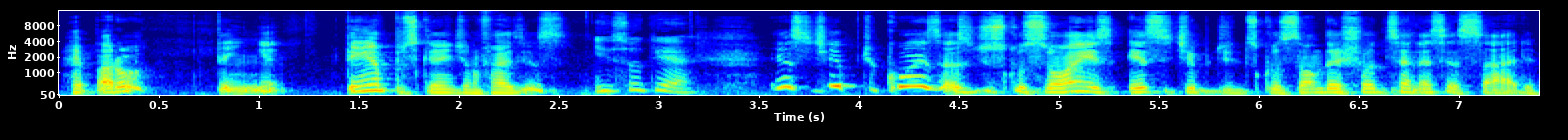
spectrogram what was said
Reparou? Tem tempos que a gente não faz isso. Isso o quê? Esse tipo de coisa, as discussões, esse tipo de discussão deixou de ser necessária.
